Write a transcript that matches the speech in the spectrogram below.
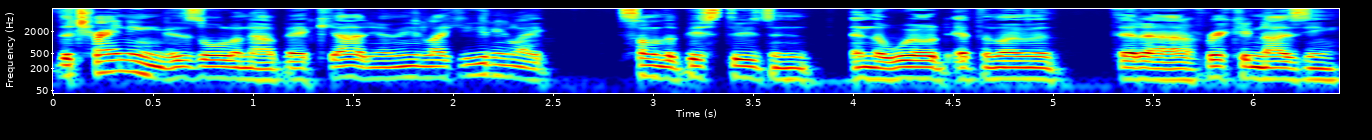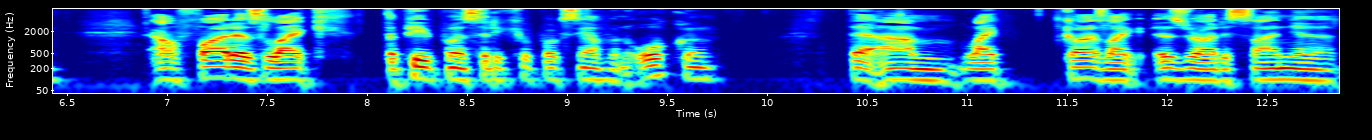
the training is all in our backyard. You know what I mean? Like you're getting like some of the best dudes in, in the world at the moment that are recognizing our fighters, like the people in City Kickboxing up in Auckland. That um, like guys like Israel Adesanya,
